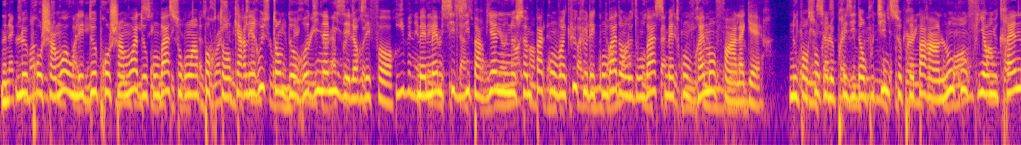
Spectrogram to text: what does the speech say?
Le prochain mois ou les deux prochains mois de combat seront importants car les Russes tentent de redynamiser leurs efforts. Mais même s'ils y parviennent, nous ne sommes pas convaincus que les combats dans le Donbass mettront vraiment fin à la guerre. Nous pensons que le président Poutine se prépare à un long conflit en Ukraine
